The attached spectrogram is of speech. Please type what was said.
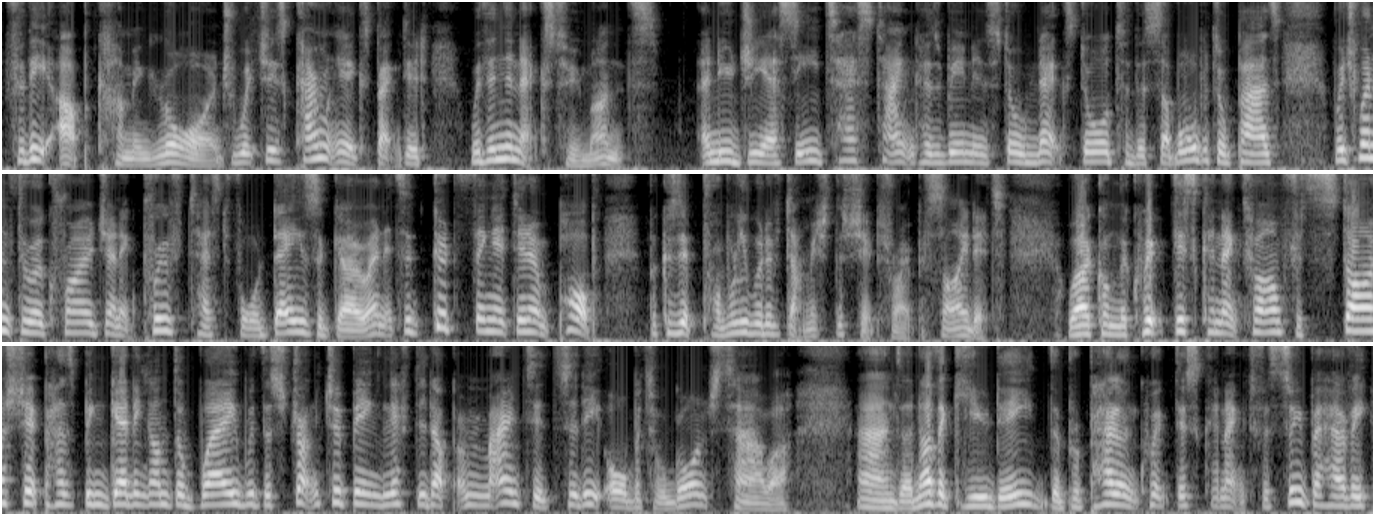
for the upcoming launch, which is currently expected within the next two months. A new GSE test tank has been installed next door to the suborbital pads, which went through a cryogenic proof test four days ago, and it's a good thing it didn't pop, because it probably would have damaged the ships right beside it. Work on the quick disconnect arm for Starship has been getting underway, with the structure being lifted up and mounted to the orbital launch tower. And another QD, the propellant quick disconnect for Super Heavy,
